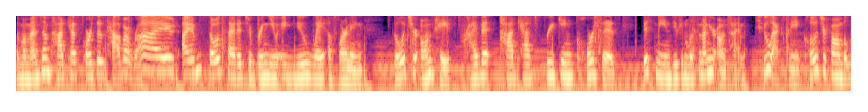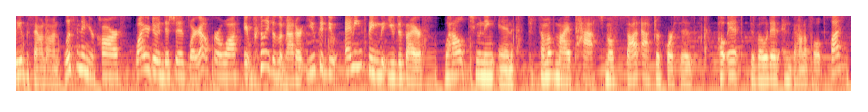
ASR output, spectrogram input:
The Momentum podcast courses have arrived. I am so excited to bring you a new way of learning. Go at your own pace, private podcast freaking courses this means you can listen on your own time, 2x me, close your phone but leave the sound on, listen in your car, while you're doing dishes, while you're out for a walk. It really doesn't matter. You can do anything that you desire while tuning in to some of my past most sought after courses Potent, Devoted, and Bountiful, plus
